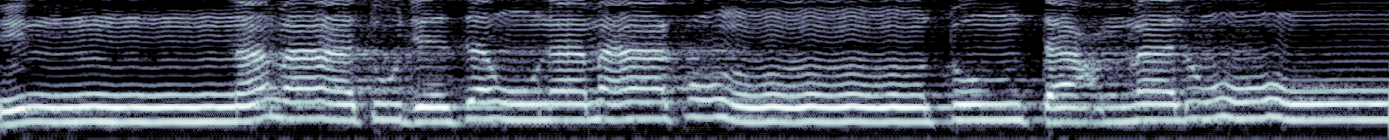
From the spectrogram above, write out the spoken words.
إِنَّمَا تُجْزَوْنَ مَا كُنتُمْ تَعْمَلُونَ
